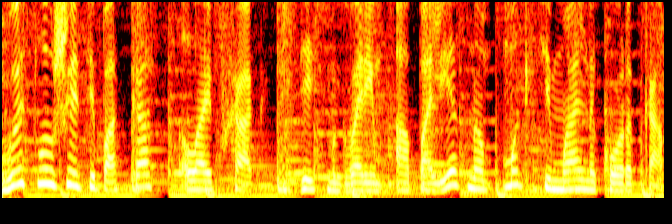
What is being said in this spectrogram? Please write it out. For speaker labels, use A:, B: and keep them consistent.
A: Вы слушаете подкаст «Лайфхак». Здесь мы говорим о полезном максимально коротко.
